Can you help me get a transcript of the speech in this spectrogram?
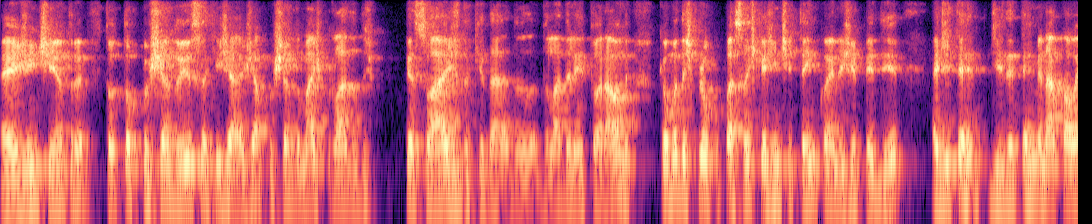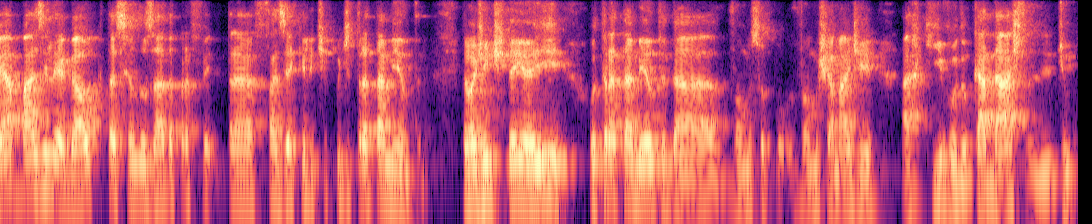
Aí a gente entra, estou puxando isso aqui, já, já puxando mais para o lado dos pessoais do que da, do, do, lado eleitoral, né? porque uma das preocupações que a gente tem com a LGPD é de, ter, de determinar qual é a base legal que está sendo usada para fazer aquele tipo de tratamento. Então a gente tem aí o tratamento da, vamos, supor, vamos chamar de arquivo, do cadastro, de,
